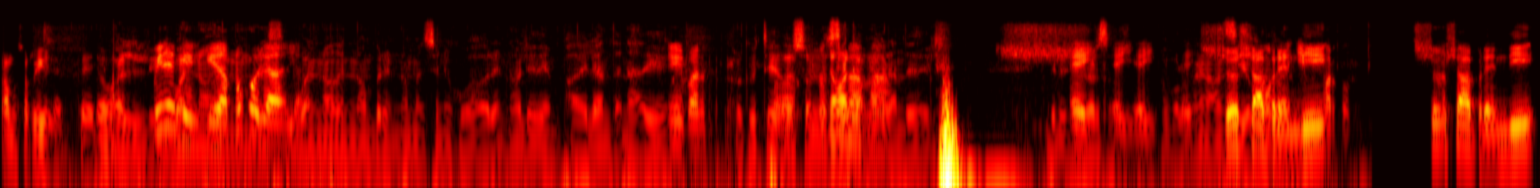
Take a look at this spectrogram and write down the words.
estamos horribles, pero Igual, Miren igual que- no que de a den poco nombres, la- la- igual no den nombres, no mencionen jugadores, no le den para adelante a nadie, Sí, para- porque ustedes para- dos son no los haga más grandes del, del Ey, universo. ey, ey, o por lo ey. menos han Yo sido. ya aprendí- equipo, yo ya aprendí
